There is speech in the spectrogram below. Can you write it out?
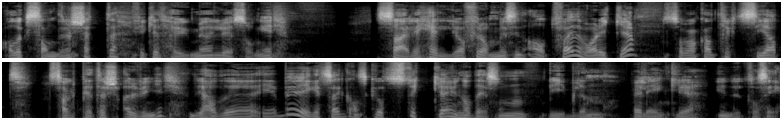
Alexander 6., fikk et haug med løsunger. Særlig hellige og fromme i sin atferd var det ikke, så man kan trygt si at Sankt Peters arvinger de hadde beveget seg et ganske godt stykke unna det som Bibelen vel egentlig yndet å si.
